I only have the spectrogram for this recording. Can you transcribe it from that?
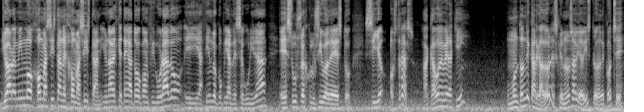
yo ahora mismo Home Assistant es Home Assistant y una vez que tenga todo configurado y haciendo copias de seguridad es uso exclusivo de esto. Si yo, ostras, acabo de ver aquí un montón de cargadores que no los había visto de coche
